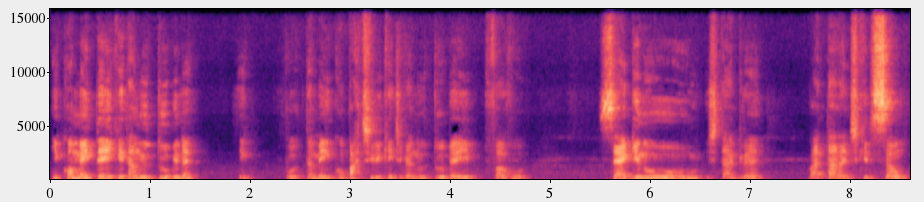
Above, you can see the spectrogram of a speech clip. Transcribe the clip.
e comentem aí quem tá no YouTube, né? E, pô, também compartilhe quem tiver no YouTube aí, por favor. Segue no Instagram, vai estar tá na descrição.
